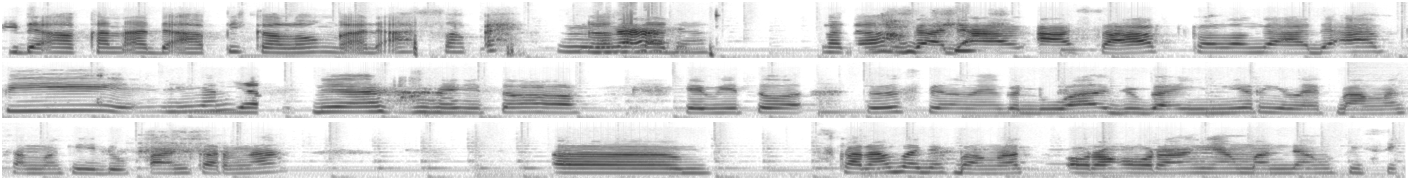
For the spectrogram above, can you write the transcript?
Tidak akan ada api kalau nggak ada asap. Eh nggak nah, akan ada nggak ada nggak ada asap kalau nggak ada api ya kan? Yep. ya itu kayak gitu. Terus film yang kedua juga ini relate banget sama kehidupan karena um, sekarang banyak banget orang-orang yang mandang fisik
